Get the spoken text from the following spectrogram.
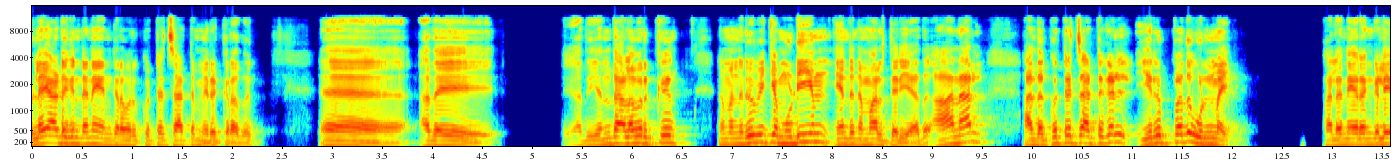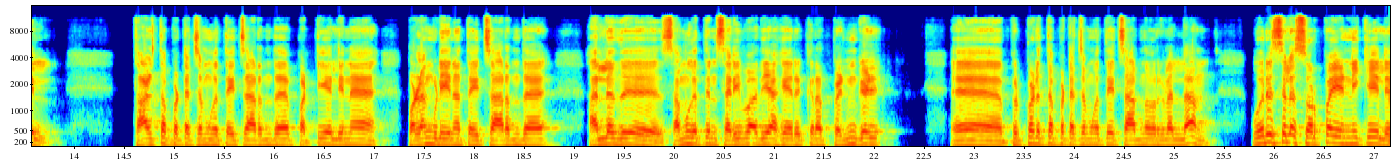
விளையாடுகின்றன என்கிற ஒரு குற்றச்சாட்டும் இருக்கிறது. அதை அது எந்த அளவிற்கு நம்ம நிரூபிக்க முடியும் என்று நம்மால் தெரியாது. ஆனால் அந்த குற்றச்சாட்டுகள் இருப்பது உண்மை. பல நேரங்களில் தாழ்த்தப்பட்ட சமூகத்தை சார்ந்த பட்டியலின பழங்குடியினத்தை சார்ந்த அல்லது சமூகத்தின் சரிவாதியாக இருக்கிற பெண்கள் பிற்படுத்தப்பட்ட சமூகத்தை சார்ந்தவர்கள் எல்லாம் ஒரு சில சொற்ப எண்ணிக்கையில்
